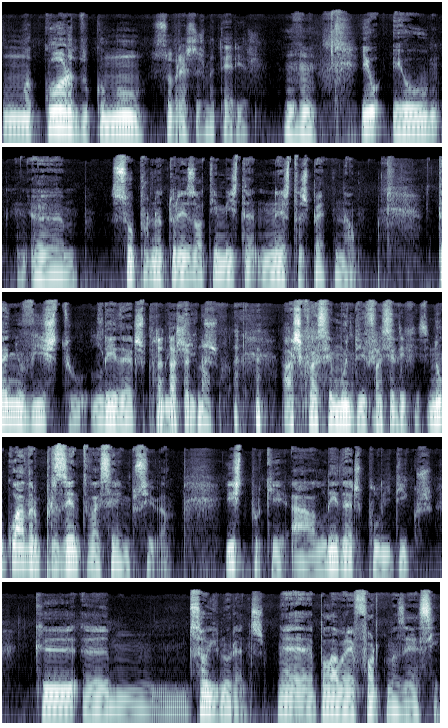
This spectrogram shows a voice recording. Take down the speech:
um acordo comum sobre estas matérias? Uhum. Eu, eu uh, sou por natureza otimista neste aspecto, não. Tenho visto líderes Portanto, políticos. Acha que acho que vai ser muito difícil. Vai ser difícil. No quadro presente vai ser impossível. Isto porque há líderes políticos que hum, são ignorantes. A palavra é forte, mas é assim.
